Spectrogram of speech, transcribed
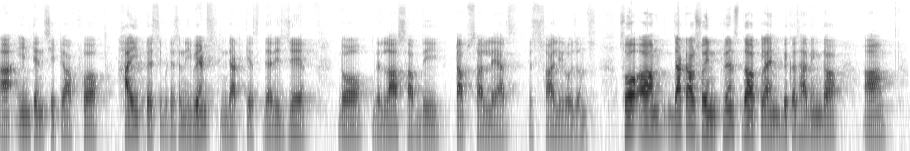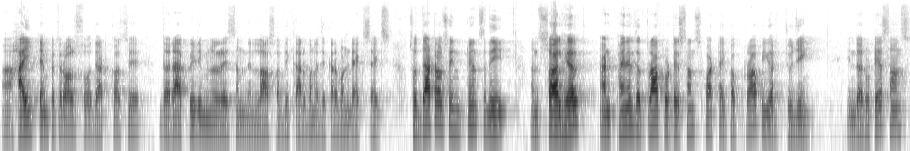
uh, intensity of uh, high precipitation events in that case there is a the, the loss of the top soil layers the soil erosions. So, um, that also influence the climate because having the uh, uh, high temperature also that causes the rapid mineralization then loss of the carbon as a carbon dioxide. So, that also influence the and soil health and finally, the crop rotations what type of crop you are choosing in the rotations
